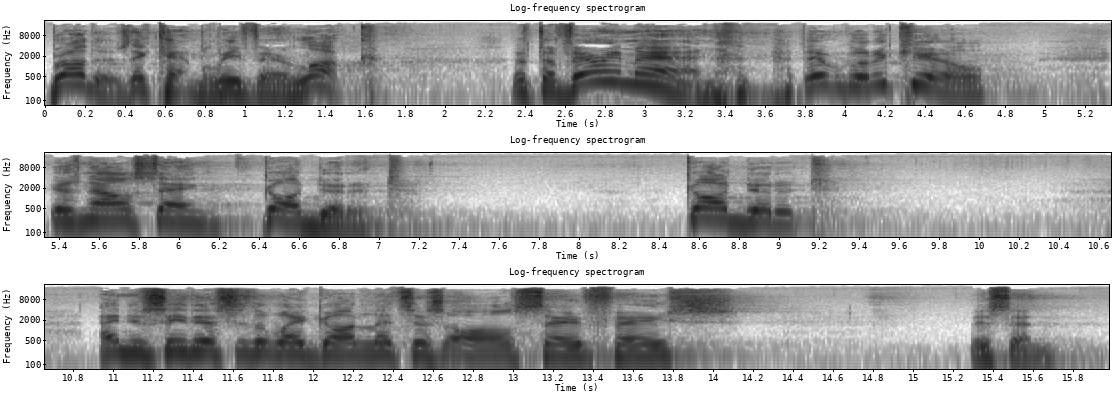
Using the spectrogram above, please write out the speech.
brothers, they can't believe their luck that the very man they were going to kill is now saying, God did it. God did it. And you see, this is the way God lets us all save face. Listen,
